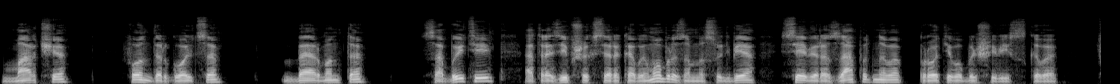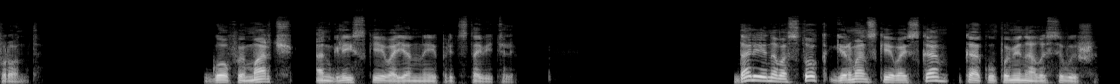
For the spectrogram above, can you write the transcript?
Марча, Фондергольца, Бермонта, событий, отразившихся роковым образом на судьбе северо-западного противобольшевистского фронта. Гоф и Марч — английские военные представители. Далее на восток германские войска, как упоминалось выше,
